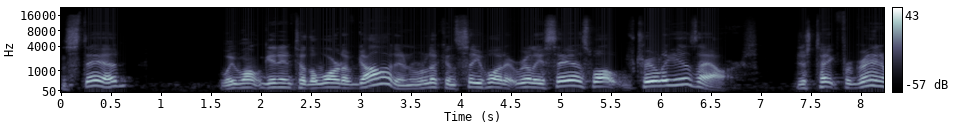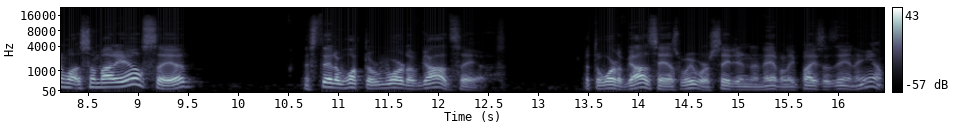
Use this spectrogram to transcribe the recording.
Instead, we won't get into the Word of God and look and see what it really says, what truly is ours. Just take for granted what somebody else said instead of what the Word of God says. But the Word of God says we were seated in heavenly places in Him.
